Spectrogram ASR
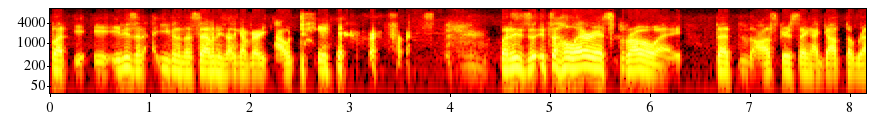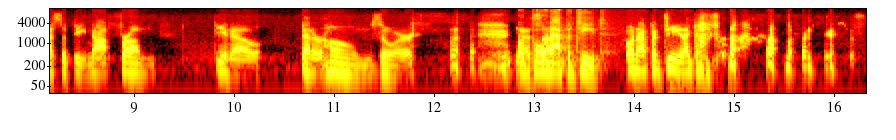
but it, it isn't even in the '70s. I think a very outdated reference, but it's it's a hilarious throwaway that Oscar's saying I got the recipe not from, you know, Better Homes or, or know, Bon some- Appetit. Bon Appetit. I got from Bon News.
